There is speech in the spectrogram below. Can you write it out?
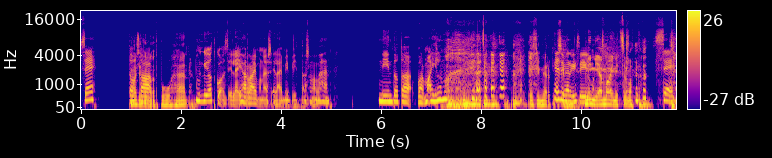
se tota, mä olisin sanonut, että puhuu hän. Niin jotkut on sille ihan raimona, jos eläimiin viittaa sanalla hän. Niin tota, varmaan ilma. Esimerkiksi. Esimerkiksi ilma. Nimiä mainitsematta. se.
